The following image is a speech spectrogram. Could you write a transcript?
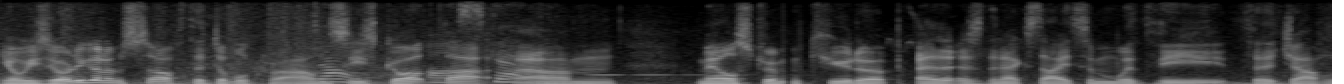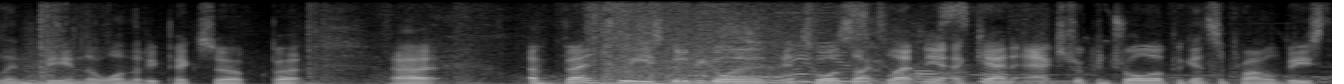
You know, he's already got himself the double crowns. He's got that um, Maelstrom queued up as, the next item with the, the Javelin being the one that he picks up. But uh, eventually he's going to be going towards that Gleipnir. Again, extra control up against the Primal Beast,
